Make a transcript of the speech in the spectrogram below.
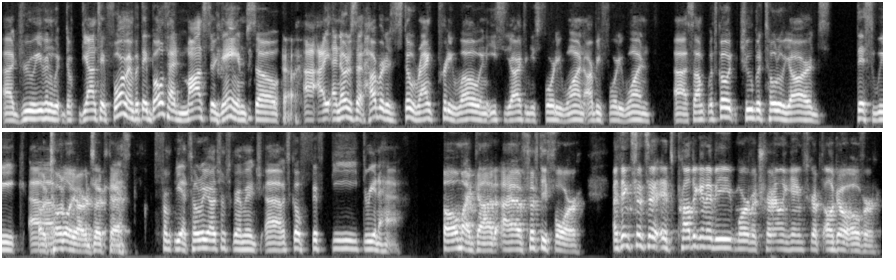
uh, drew even with De- D'Onta Foreman, but they both had monster games. So Yeah. I, I noticed that Hubbard is still ranked pretty low in ECR. I think he's 41, RB 41. Uh, so I'm, let's go with Chuba total yards this week. Uh, oh, total yards. Okay. From yeah, total yards from scrimmage. Uh, let's go 53 and a half. Oh my God, I have 54. I think since it, it's probably going to be more of a trailing game script, I'll go over.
